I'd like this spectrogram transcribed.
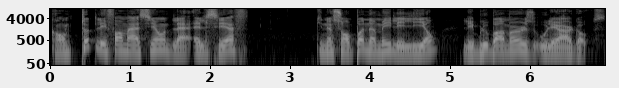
contre toutes les formations de la LCF qui ne sont pas nommées les Lions, les Blue Bombers ou les Argos.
